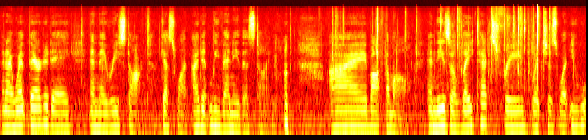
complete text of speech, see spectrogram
And I went there today and they restocked. Guess what? I didn't leave any this time. I bought them all. And these are latex free, which is what you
